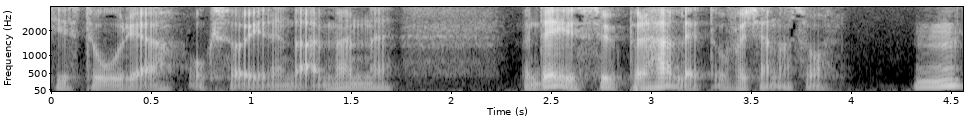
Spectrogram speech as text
historia också i den där, men, men det är ju superhärligt att få känna så. Mm.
